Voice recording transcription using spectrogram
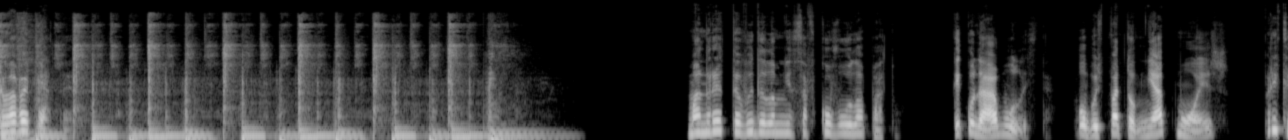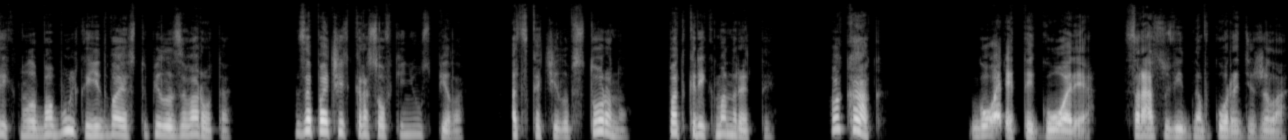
Глава пятая. Манретта выдала мне совковую лопату. «Ты куда обулась-то? Обувь потом не отмоешь!» прикрикнула бабулька, едва я ступила за ворота. Запачить кроссовки не успела. Отскочила в сторону под крик Манретты. «А как?» «Горе ты, горе! Сразу видно, в городе жила.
